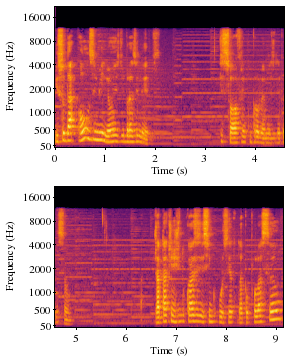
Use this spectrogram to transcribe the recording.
Isso dá 11 milhões de brasileiros que sofrem com problemas de depressão. Já está atingindo quase 5% da população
